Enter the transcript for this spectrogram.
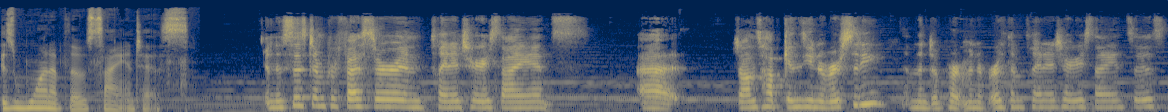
is one of those scientists. An assistant professor in planetary science at Johns Hopkins University in the Department of Earth and Planetary Sciences.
